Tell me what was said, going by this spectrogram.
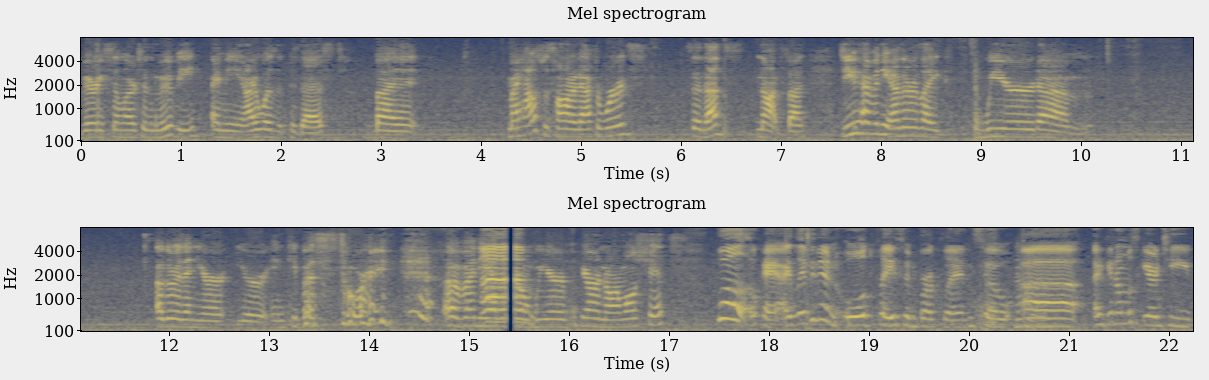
very similar to the movie. I mean, I wasn't possessed, but my house was haunted afterwards, so that's not fun. Do you have any other like weird, um, other than your your incubus story, of any Um, other weird paranormal shits? Well, okay, I live in an old place in Brooklyn, so Mm-hmm. uh, I can almost guarantee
